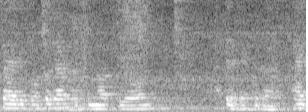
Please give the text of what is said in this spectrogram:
伝えることができますように立ててください。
